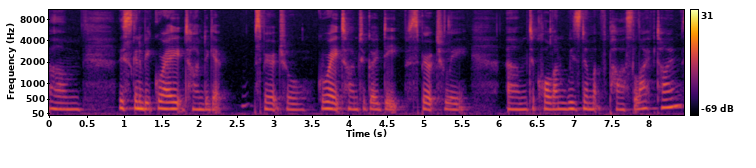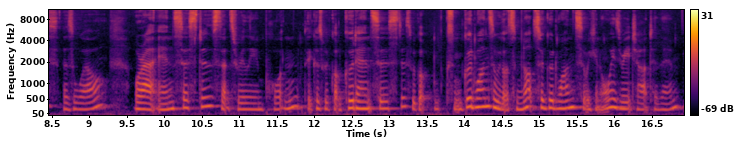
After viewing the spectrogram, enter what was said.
um, this is going to be a great time to get spiritual, great time to go deep spiritually, um, to call on wisdom of past lifetimes as well, or our ancestors. That's really important because we've got good ancestors, we've got some good ones, and we've got some not so good ones, so we can always reach out to them.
